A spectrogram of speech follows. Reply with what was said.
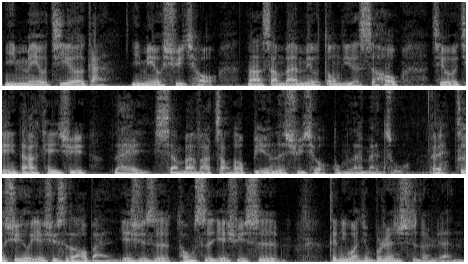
你没有饥饿感。你没有需求，那上班没有动力的时候，其实我建议大家可以去来想办法找到别人的需求，我们来满足。对，这个需求也许是老板，也许是同事，也许是跟你完全不认识的人。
